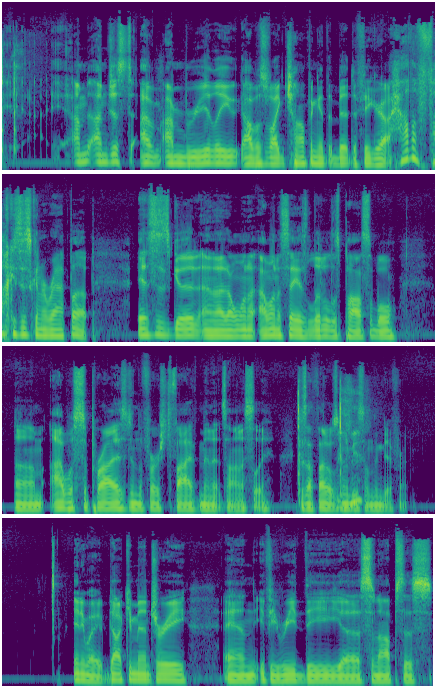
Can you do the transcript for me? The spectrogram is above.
I'm. I'm just. I'm. I'm really. I was like chomping at the bit to figure out how the fuck is this going to wrap up. This is good, and I don't want to. I want to say as little as possible. Um, I was surprised in the first five minutes, honestly, because I thought it was going to be something different. Anyway, documentary, and if you read the uh, synopsis,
